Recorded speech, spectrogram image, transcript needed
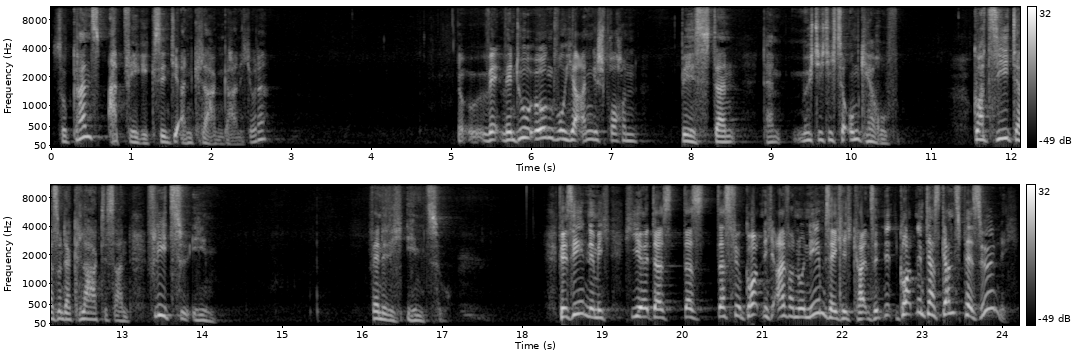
so ganz abwegig sind die Anklagen gar nicht, oder? Wenn, wenn du irgendwo hier angesprochen bist, dann, dann möchte ich dich zur Umkehr rufen. Gott sieht das und er klagt es an. Flieh zu ihm. Wende dich ihm zu. Wir sehen nämlich hier, dass das für Gott nicht einfach nur Nebensächlichkeiten sind. Gott nimmt das ganz persönlich.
